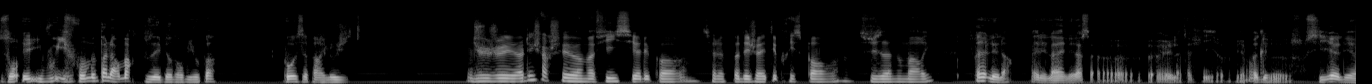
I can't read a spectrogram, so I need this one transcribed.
ils, ont, ils, vous, ils font même pas la remarque que vous avez bien dormi ou pas. Eux, ça paraît logique. Je, je vais aller chercher euh, ma fille si elle est pas si elle a pas déjà été prise par euh, Suzanne ou Marie. Elle est là, elle est là, elle est là, ça, euh, elle est là ta fille. Il n'y a pas de souci. Elle est,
